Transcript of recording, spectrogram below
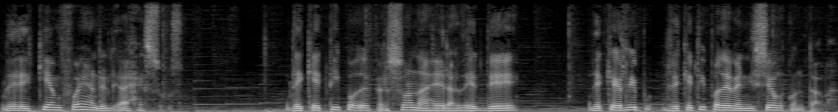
de quién fue en realidad Jesús, de qué tipo de persona era, de, de, qué, de qué tipo de bendición contaba.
